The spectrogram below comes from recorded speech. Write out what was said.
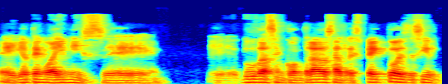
Eh, yo tengo ahí mis eh, eh, dudas encontradas al respecto, es decir,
